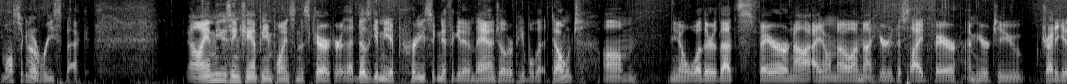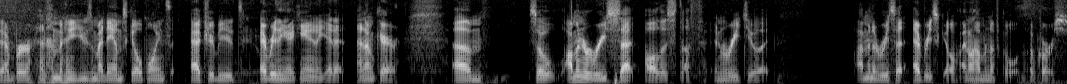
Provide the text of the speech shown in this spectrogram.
I'm also going to respec. Now, I am using champion points in this character. That does give me a pretty significant advantage over people that don't. Um, you know, whether that's fair or not, I don't know. I'm not here to decide fair. I'm here to try to get Emperor, and I'm going to use my damn skill points, attributes, everything I can to get it. I don't care. Um, so I'm going to reset all this stuff and redo it. I'm going to reset every skill. I don't have enough gold, of course.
